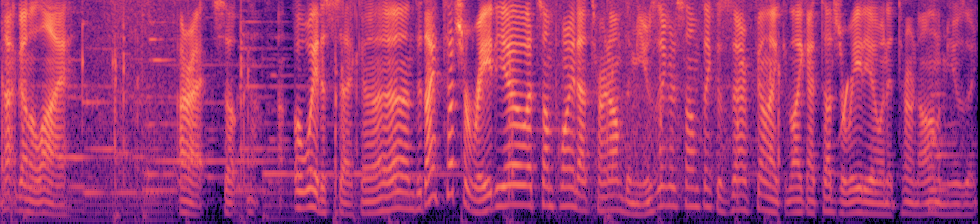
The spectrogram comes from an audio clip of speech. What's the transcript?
Not gonna lie. All right, so Oh, wait a second. Did I touch a radio at some point that turned off the music or something? Because I feel like, like I touched a radio and it turned on the music.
